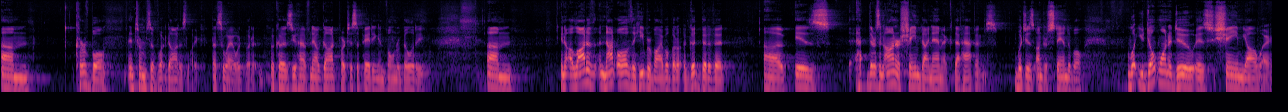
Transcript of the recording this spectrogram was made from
um, curveball in terms of what God is like. That's the way I would put it. Because you have now God participating in vulnerability. Um, you know, a lot of, not all of the Hebrew Bible, but a good bit of it uh, is there's an honor shame dynamic that happens, which is understandable. What you don't want to do is shame Yahweh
